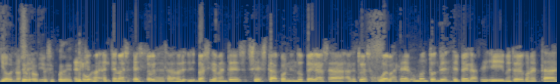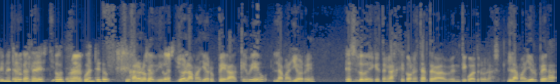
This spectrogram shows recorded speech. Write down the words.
Yo no yo sé, creo tío. que sí puede. El tema, bueno. el tema es, es lo que se está dando. Básicamente es, se está poniendo pegas a, a que tú esa web vas a tener un montón de, de pegas y, y me tengo que conectar y me tengo Pero que hacer esto, tengo que tener una cuenta y todo. Fijaros lo que os digo. Yo la mayor pega que veo, la mayor, ¿eh? Es lo de que tengas que conectarte cada 24 horas. La mayor pega,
